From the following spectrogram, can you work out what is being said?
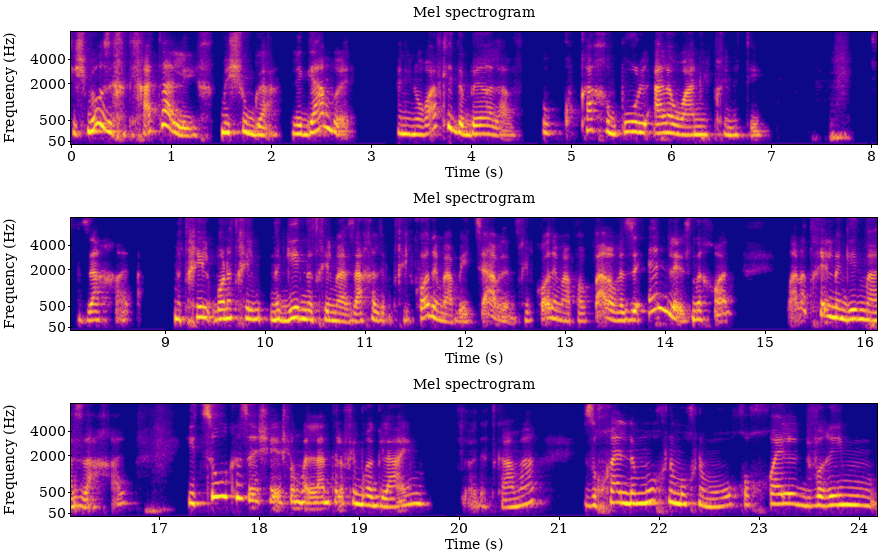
תשמעו, זה חתיכת תהליך משוגע לגמרי. אני נורא אוהבת לדבר עליו, הוא כל כך בול על ה one מבחינתי. זחל, מתחיל, בוא נתחיל, נגיד נתחיל מהזחל, זה מתחיל קודם מהביצה, וזה מתחיל קודם מהפרפר, אבל זה endless, נכון? בוא נתחיל נגיד מהזחל. יצור כזה שיש לו מלנת אלפים רגליים, לא יודעת כמה, זוחל נמוך נמוך נמוך, אוכל דברים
